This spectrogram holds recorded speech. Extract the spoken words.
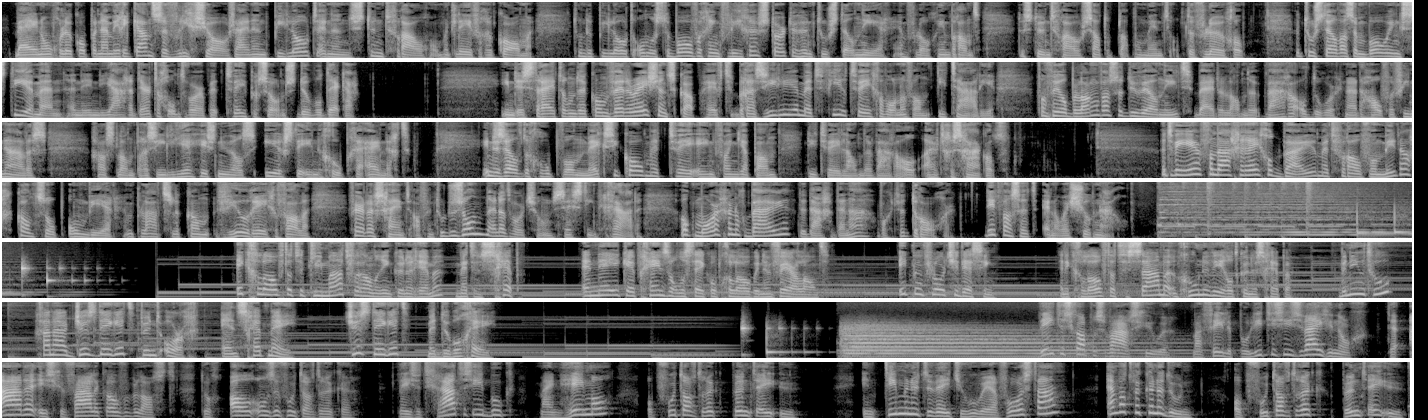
Bij een ongeluk op een Amerikaanse vliegshow zijn een piloot en een stuntvrouw om het leven gekomen. Toen de piloot ondersteboven ging vliegen, stortte hun toestel neer en vloog in brand. De stuntvrouw zat op dat moment op de vleugel. Het toestel was een Boeing Stearman, een in de jaren 30 ontworpen tweepersoons dubbeldekker. In de strijd om de Confederations Cup heeft Brazilië met 4-2 gewonnen van Italië. Van veel belang was het duel niet. Beide landen waren al door naar de halve finales. Gastland Brazilië is nu als eerste in de groep geëindigd. In dezelfde groep won Mexico met 2-1 van Japan. Die twee landen waren al uitgeschakeld. Het weer, vandaag geregeld buien met vooral vanmiddag kans op onweer. En plaatselijk kan veel regen vallen. Verder schijnt af en toe de zon en dat wordt zo'n 16 graden. Ook morgen nog buien, de dagen daarna wordt het droger. Dit was het NOS Journaal. Ik geloof dat we klimaatverandering kunnen remmen met een schep. En nee, ik heb geen zonnesteek opgelopen in een ver land. Ik ben Floortje Dessing. En ik geloof dat we samen een groene wereld kunnen scheppen. Benieuwd hoe? Ga naar justdigit.org en schep mee. Just Dig It met dubbel G. Wetenschappers waarschuwen, maar vele politici zwijgen nog. De aarde is gevaarlijk overbelast door al onze voetafdrukken. Lees het gratis e-book Mijn Hemel op voetafdruk.eu. In 10 minuten weet je hoe we ervoor staan en wat we kunnen doen op voetafdruk.eu.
